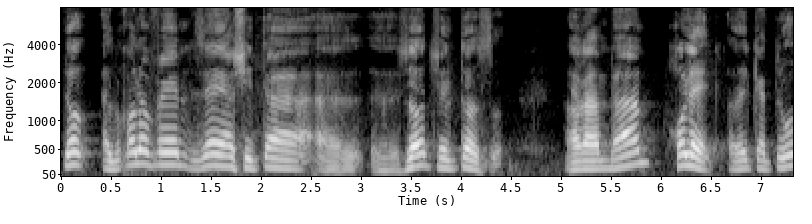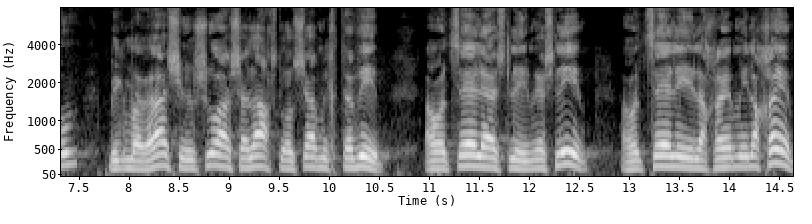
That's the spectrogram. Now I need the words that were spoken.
טוב, אז בכל אופן, זה השיטה הזאת של טוסות. הרמב"ם חולק, הרי כתוב בגמרא שיהושע שלח שלושה מכתבים, הרוצה להשלים, ישלים, הרוצה להילחם, יילחם.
